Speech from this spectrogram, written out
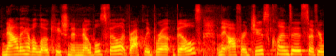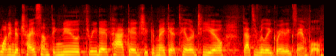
Now they have a location in Noblesville at Broccoli Br- Bills, and they offer juice cleanses. So if you're wanting to try something new, three-day package, you can make it tailored to you. That's a really great example.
